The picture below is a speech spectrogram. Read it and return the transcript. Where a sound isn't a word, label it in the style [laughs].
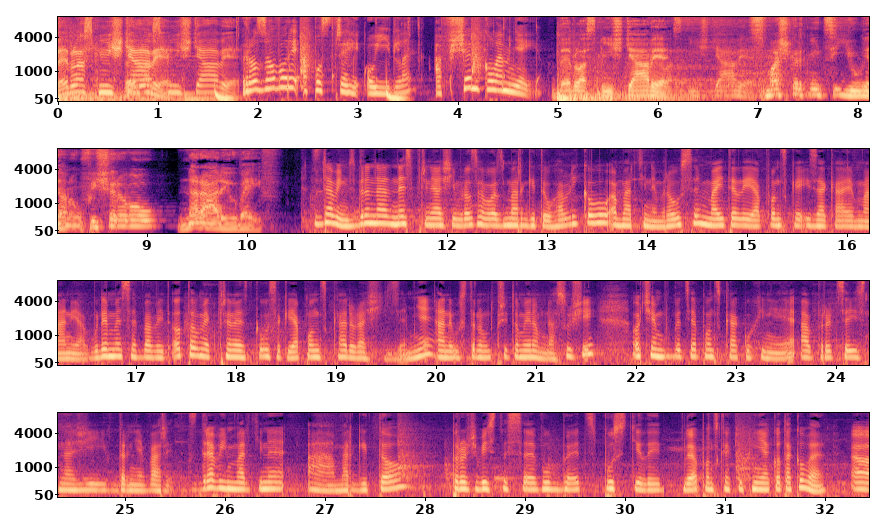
Ve vlastní štávě. Ve vlastní štávě. Rozhovory a postřehy o jídle a všem kolem něj. Ve vlastní štávě. S maškrtnicí Julianou Fischerovou na rádiu Wave. Zdravím z Brna, dnes přináším rozhovor s Margitou Havlíkovou a Martinem Rousem, majiteli japonské Izakaje Mania. Budeme se bavit o tom, jak přenést kousek Japonska do naší země a neustanout přitom jenom na suši, o čem vůbec japonská kuchyně je a proč se ji snaží v Brně vařit. Zdravím Martine a Margito, proč byste se vůbec pustili do japonské kuchyně jako takové?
